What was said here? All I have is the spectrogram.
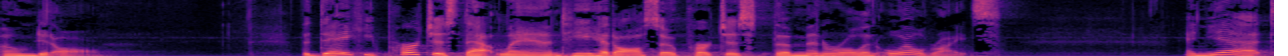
owned it all. The day he purchased that land, he had also purchased the mineral and oil rights. And yet,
